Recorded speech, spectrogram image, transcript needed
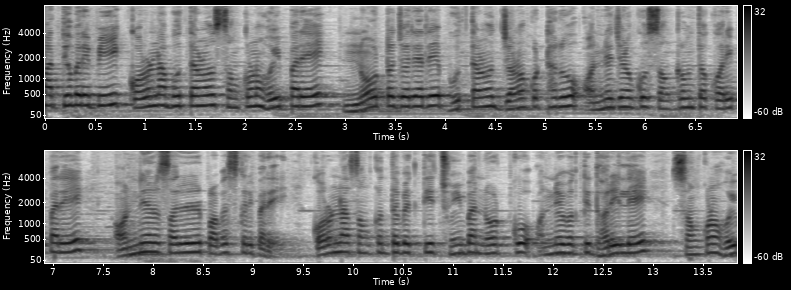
মাধ্যমে বি করোনা ভূতাণু সংক্রমণ হয়ে নোট জরিয়া ভূতাণু জনকঠার অন্য জনক সংক্রমিত করে অন্য শরীরে প্রবেশ করে করোনা সংক্রমিত ব্যক্তি ছুঁবা নোটকু অন্য ব্যক্তি ধরলে সংক্রমণ হয়ে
